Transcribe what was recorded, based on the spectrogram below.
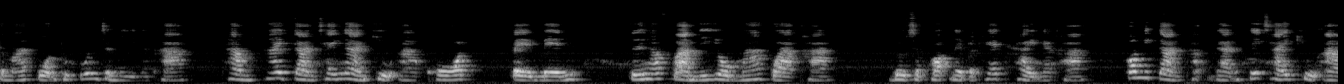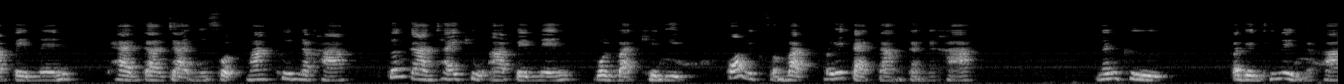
สมาร์ทโฟนทุกรุ่นจะมีนะคะทำให้การใช้งาน QR code payment ได้รับความนิยมมากกว่าค่ะ โดยเฉพาะในประเทศไทยนะคะ ก็มีการผลักดันให้ใช้ QR payment แทนการจ่ายเงินสดมากขึ้นนะคะ ซึ่งการใช้ QR payment บนบัตรเครดิต ก็มีสมบัติไม่ได้แตกต่างกันนะคะ นั่นคือประเด็นที่1นนะคะ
